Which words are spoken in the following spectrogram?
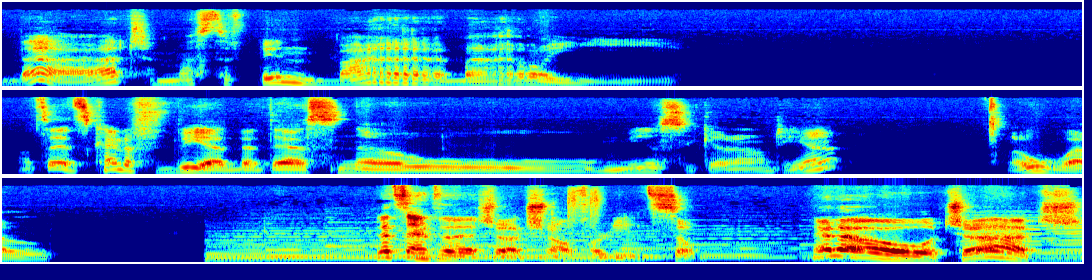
That must have been Barbaroi. I'd say it's kind of weird that there's no music around here. Oh well. Let's enter the church now for real. So, hello, church!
